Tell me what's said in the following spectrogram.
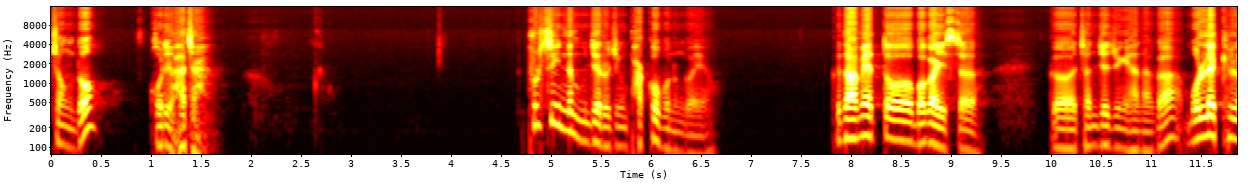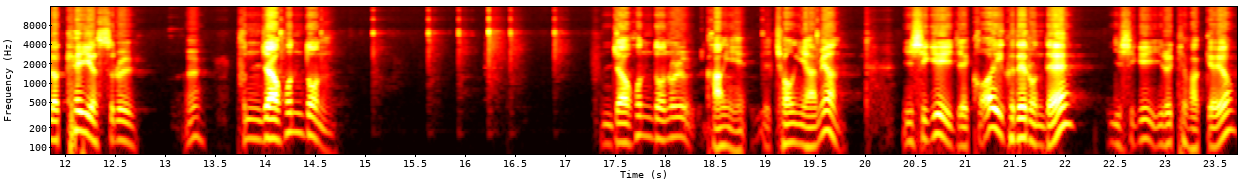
정도 고려하자. 풀 수 있는 문제로 지금 바꿔보는 거예요. 그 다음에 또 뭐가 있어? 그 전제 중에 하나가 몰레큘러 케이어스를 분자 혼돈 분자 혼돈을 강의 정의하면 이 식이 이제 거의 그대로인데 이 식이 이렇게 바뀌어요.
